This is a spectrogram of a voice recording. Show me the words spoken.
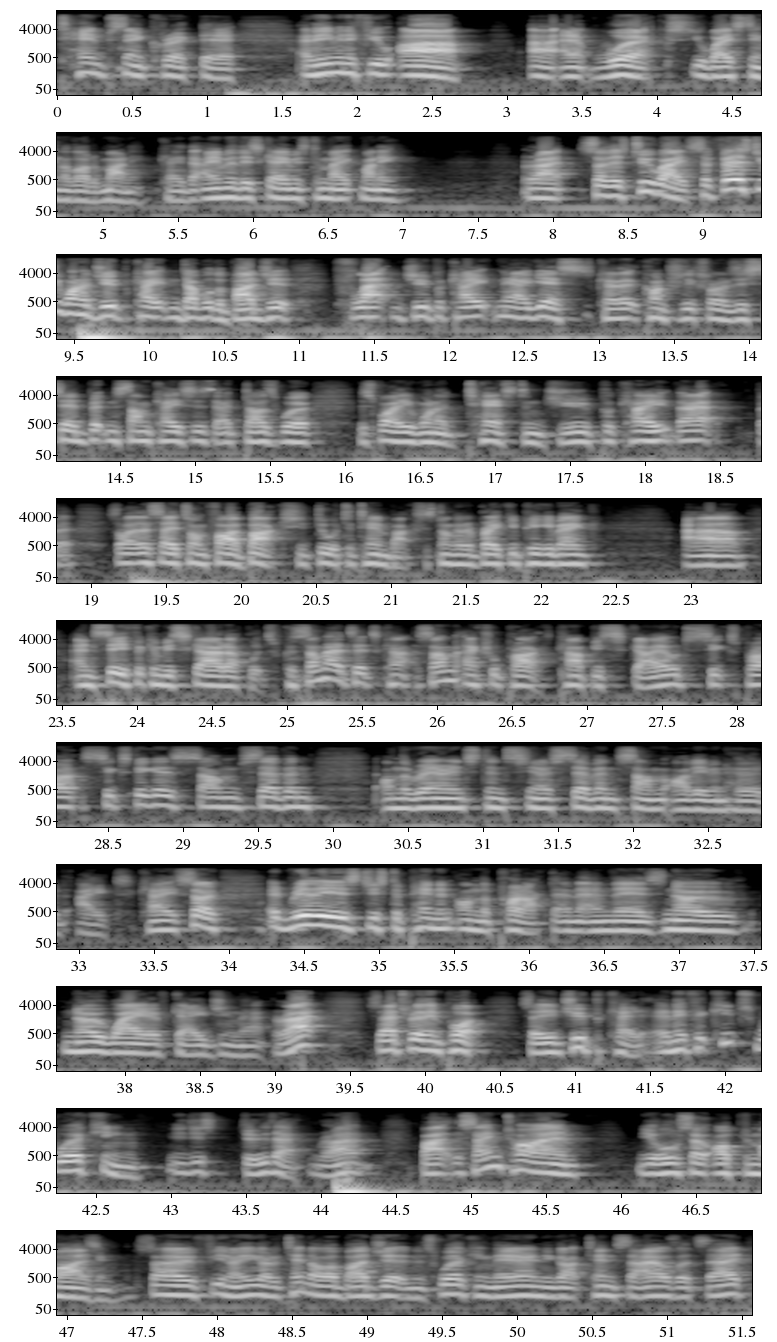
10% correct there. And even if you are, uh, and it works, you're wasting a lot of money. Okay, the aim of this game is to make money. Right, so there's two ways. So first you want to duplicate and double the budget, flat duplicate. Now, yes, okay, that contradicts what I just said, but in some cases that does work. This way you want to test and duplicate that. But so let's say it's on five bucks, you do it to 10 bucks. It's not going to break your piggy bank. Um, and see if it can be scaled upwards because some ad sets can't, some actual products can't be scaled six six figures, some seven, on the rare instance, you know, seven, some I've even heard eight. Okay, so it really is just dependent on the product, and and there's no no way of gauging that, right? So that's really important. So you duplicate it, and if it keeps working, you just do that, right? But at the same time, you're also optimizing. So if you know you got a ten dollar budget and it's working there, and you got ten sales, let's say,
